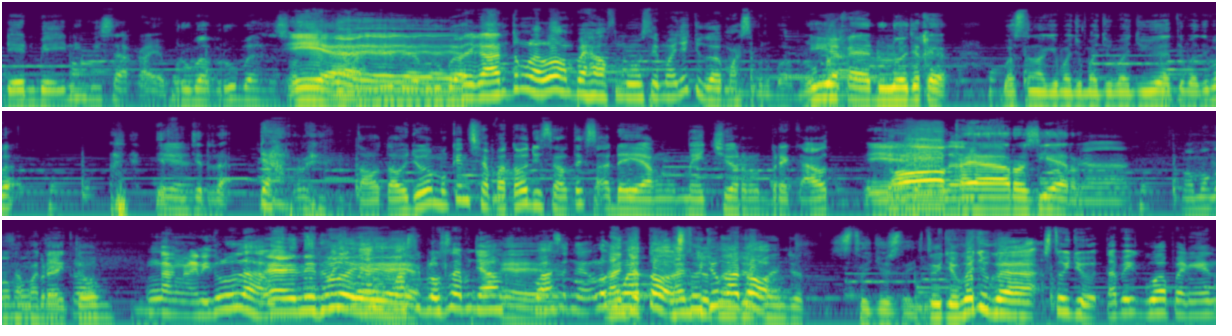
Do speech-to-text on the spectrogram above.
di NBA ini bisa kayak berubah-berubah sesuatu. Iya, Jadi iya, bisa iya, berubah. Tergantung lah lo sampai half musim aja juga masih berubah-berubah. Iya kayak dulu aja kayak Boston lagi maju-maju maju ya tiba-tiba dia Iya. cedera. Dar. tahu-tahu juga mungkin siapa tahu di Celtics ada yang mature breakout Iya. Oh kayak Rozier. Nah, ngomong-ngomong sama breakout Tatum. Enggak, enggak ini dulu lah. Eh, ini dulu, ya, ya, Masih ya. belum selesai menjawab Iya, iya. bahasanya. Lo Lanjut, gimana toh? lanjut, Setuju nggak lanjut. Setuju setuju. Setuju, gue juga setuju. Tapi gue pengen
